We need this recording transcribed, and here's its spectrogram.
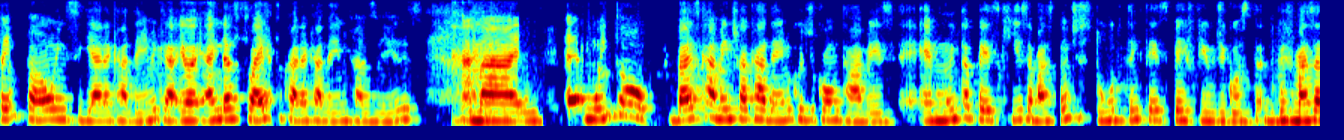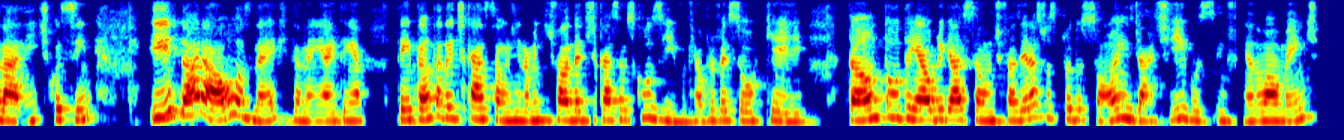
tempão em seguir a área acadêmica, eu ainda flerto com a área acadêmica às vezes, mas é muito, basicamente o acadêmico de contábeis é muita pesquisa, bastante estudo, tem que ter esse perfil de gostar, do perfil mais analítico, assim, e dar aulas, né, que também aí tem, a, tem tanta dedicação, geralmente a gente fala da dedicação exclusiva, que é o professor que ele tanto tem a obrigação de fazer as suas produções de artigos, enfim, anualmente,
